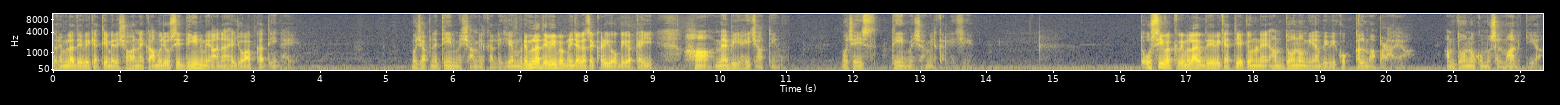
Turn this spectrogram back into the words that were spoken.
तो रिमला देवी कहती है, मेरे शोहर ने कहा, मुझे उसी दीन में आना है जो आपका दीन है। मुझे अपने दीन में शामिल कर लीजिए। रिमला देवी भी अपनी जगह से खड़ी हो गई और कही हाँ मैं भी यही चाहती हूँ। मुझे इस दीन में शामिल कर लीजिए। तो उसी वक्त रिमला देवी कहती है कि उन्होंने, हम दोनों मियाँ बीवी को कलमा पढ़ाया। हम दोनों को मुसलमान किया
